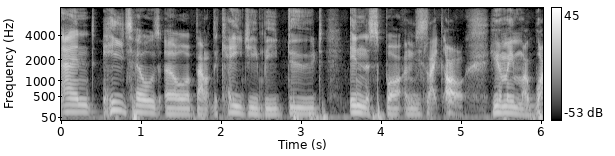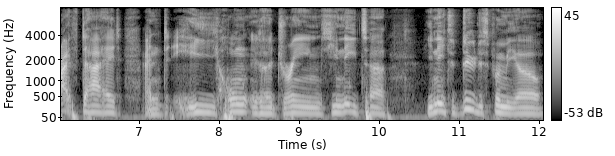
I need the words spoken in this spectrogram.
And he tells Earl about the KGB dude in the spot, and he's like, "Oh, you know I mean? My wife died, and he haunted her dreams. You need to, you need to do this for me, Earl."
